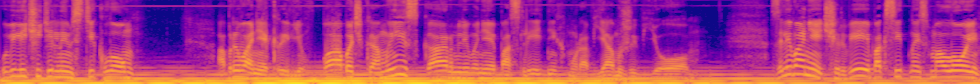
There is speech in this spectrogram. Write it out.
увеличительным стеклом, обрывание крыльев бабочкам и скармливание последних муравьям живьем. Заливание червей бокситной смолой,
